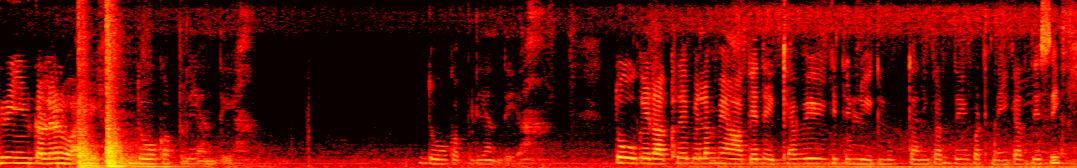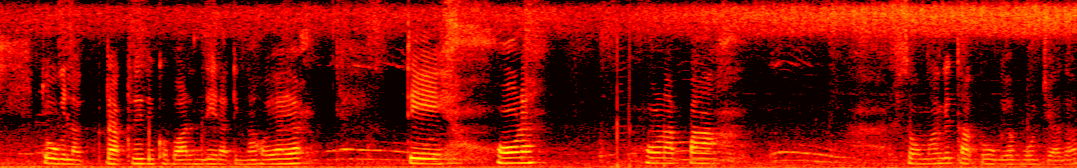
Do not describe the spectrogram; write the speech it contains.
ਗ੍ਰੀਨ ਕਲਰ ਵਾਲੇ, ਦੋ ਕੱਪ ਲਿਆਂਦੇ ਆ। ਦੋ ਕੱਪ ਲਿਆਂਦੇ ਆ। धो के रख रहे पहला मैं आके देखा भी कित लीक लूक तो नहीं करते बट नहीं करते धो के ला रख रहे देखो बार अंधेरा कि होया आ हूँ हूँ आप सोवे थक हो गया बहुत ज़्यादा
